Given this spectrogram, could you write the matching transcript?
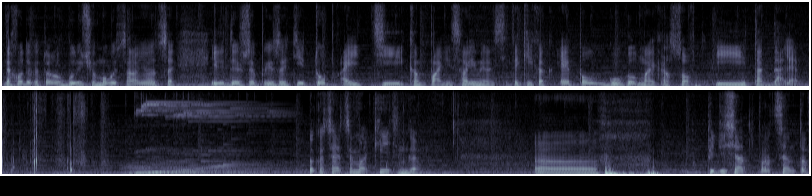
доходы которых в будущем могут сравниваться или даже превзойти топ IT компаний современности, такие как Apple, Google, Microsoft и так далее. Что касается маркетинга, э, 50%,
